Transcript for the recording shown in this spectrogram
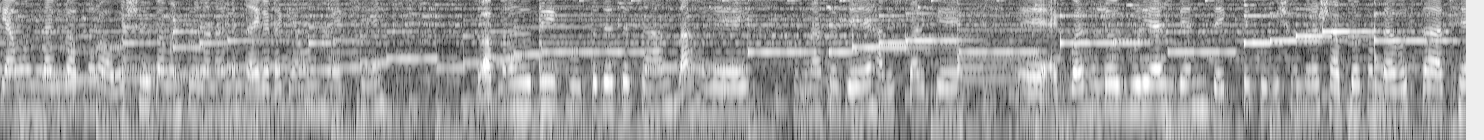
কেমন লাগল? আপনারা অবশ্যই কমেন্ট করে জানাবেন জায়গাটা কেমন হয়েছে। তো আপনারা যদি ঘুরতে যেতে চান, তাহলে খুলনাতে যে হাদিস পার্কে একবার হলেও ঘুরে আসবেন, দেখতে খুবই সুন্দর, সব রকম ব্যবস্থা আছে।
